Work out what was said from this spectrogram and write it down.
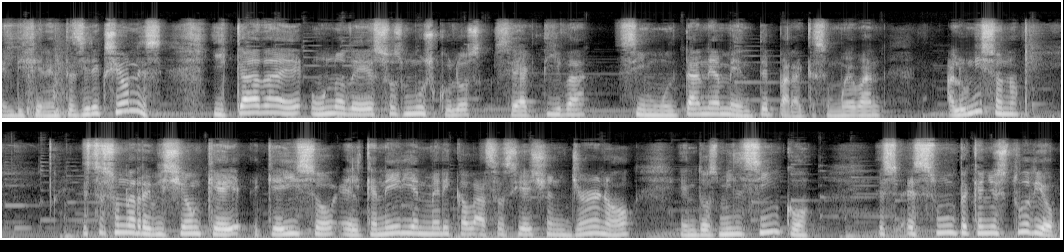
en diferentes direcciones y cada eh, uno de esos músculos se activa simultáneamente para que se muevan al unísono. Esta es una revisión que, hizo el Canadian Medical Association Journal en 2005. Es, un pequeño estudio.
